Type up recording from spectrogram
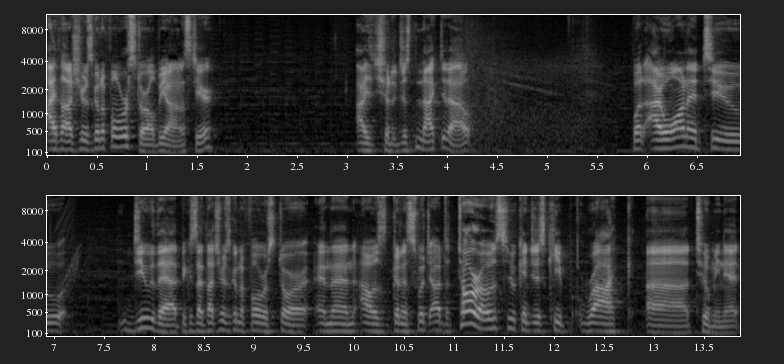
I thought she was going to full restore, I'll be honest here. I should have just knocked it out. But I wanted to do that because I thought she was going to full restore, and then I was going to switch out to Tauros, who can just keep rock uh, tombing it.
